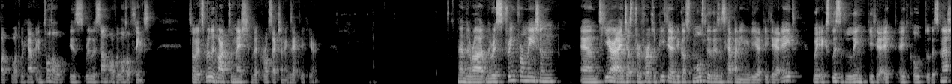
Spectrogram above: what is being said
but what we have in total is really sum of a lot of things. So it's really hard to mesh the cross-section exactly here. Then there are there is string formation, and here I just refer to Pythia because mostly this is happening via Pythia 8. We explicitly link Pythia 8, 8 code to the SMASH.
